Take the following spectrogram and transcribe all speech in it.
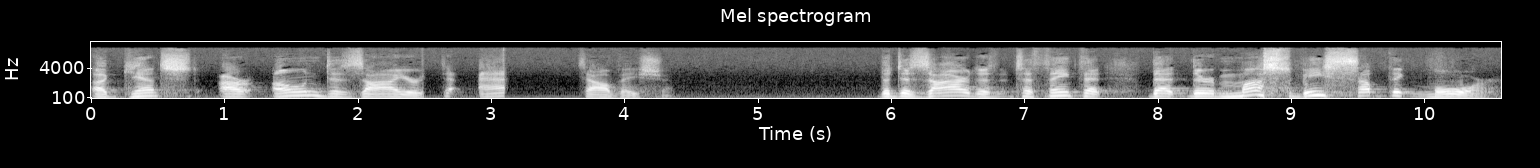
against our own desire to add salvation. The desire to, to think that, that there must be something more.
